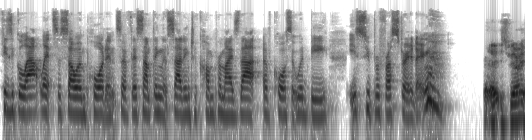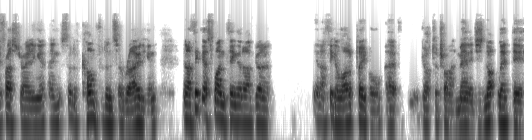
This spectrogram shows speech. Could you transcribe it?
physical outlets are so important. So, if there's something that's starting to compromise that, of course, it would be is super frustrating. It's very frustrating and sort of confidence eroding, and and I think that's one thing that I've got to, and I think a lot of people have got to try and manage is not let their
